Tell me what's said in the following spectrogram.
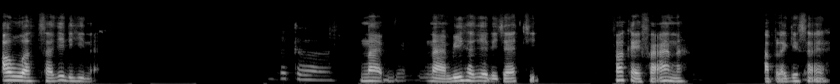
Allah saja dihina. Betul. Nabi, Nabi saja dicaci. Fakai fa'ana. Apalagi saya.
